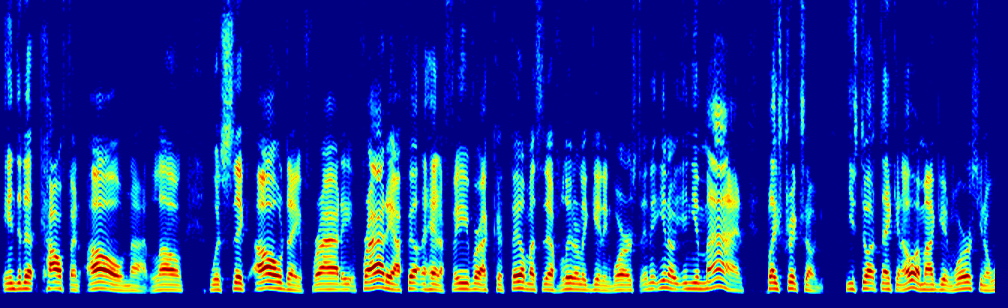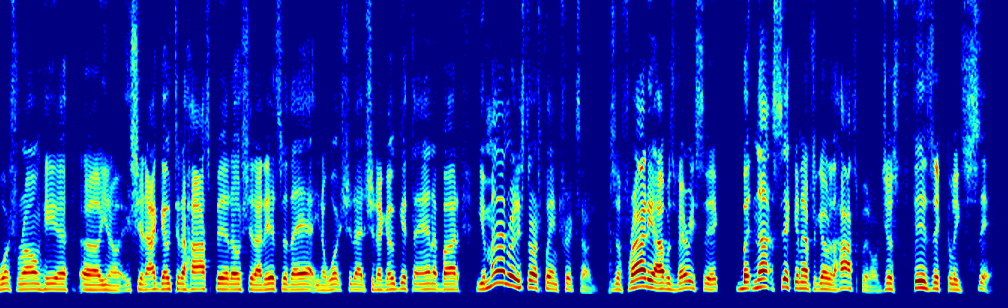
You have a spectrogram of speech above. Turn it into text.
Ended up coughing all night long. Was sick all day Friday. Friday, I felt I had a fever. I could feel myself literally getting worse. And, it, you know, in your mind, plays tricks on you you start thinking, oh, am I getting worse? You know, what's wrong here? Uh, you know, should I go to the hospital? Should I this or that? You know, what should I, should I go get the antibody? Your mind really starts playing tricks on you. So Friday, I was very sick but not sick enough to go to the hospital, just physically sick.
